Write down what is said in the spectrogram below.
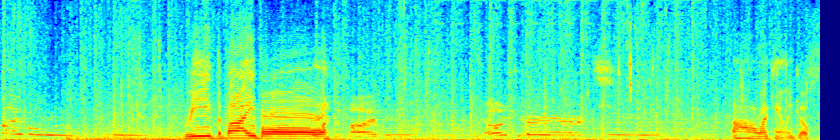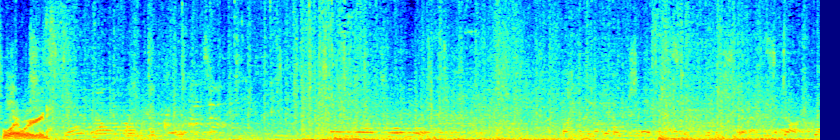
Bible. Read the Bible. The. Oh, why can't we go forward? Still know when to quit. Tell me why you're here. I finally get a chance to finish what I started.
